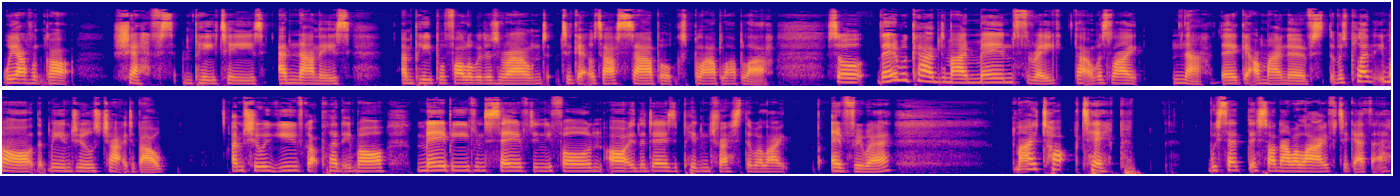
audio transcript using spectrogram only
We haven't got chefs and PTs and nannies and people following us around to get us our Starbucks, blah, blah, blah. So they were kind of my main three that I was like, nah, they get on my nerves. There was plenty more that me and Jules chatted about. I'm sure you've got plenty more, maybe even saved in your phone or in the days of Pinterest, they were like everywhere. My top tip, we said this on our live together,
